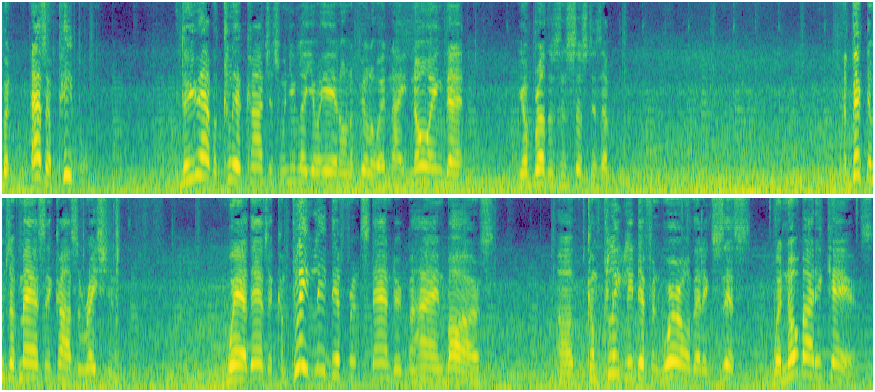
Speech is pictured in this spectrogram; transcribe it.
But as a people, do you have a clear conscience when you lay your head on the pillow at night, knowing that your brothers and sisters are victims of mass incarceration where there's a completely different standard behind bars, a completely different world that exists where nobody cares,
